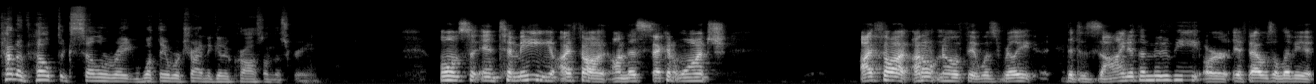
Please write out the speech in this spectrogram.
kind of helped accelerate what they were trying to get across on the screen. Well, so, and to me, I thought on this second watch, I thought I don't know if it was really the design of the movie or if that was Olivia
